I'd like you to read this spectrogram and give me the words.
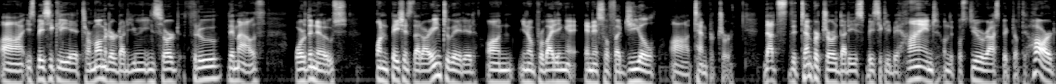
uh, is basically a thermometer that you insert through the mouth or the nose on patients that are intubated on you know providing an esophageal uh, temperature. That's the temperature that is basically behind on the posterior aspect of the heart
